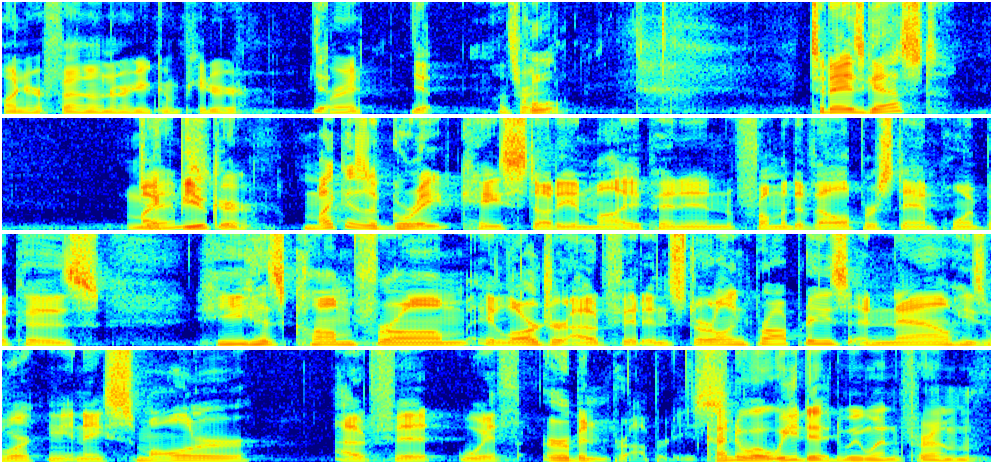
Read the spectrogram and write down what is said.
on your phone or your computer, Yep. right? Yep, that's right. Cool. Today's guest, Mike James? Bucher. Mike is a great case study, in my opinion, from a developer standpoint because he has come from a larger outfit in Sterling Properties, and now he's working in a smaller outfit with Urban Properties. Kind of what we did. We went from,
